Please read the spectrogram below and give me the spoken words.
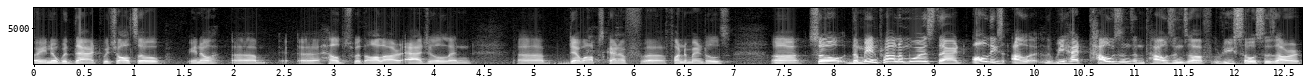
you know with that, which also you know um, uh, helps with all our agile and DevOps kind of fundamentals. Uh, so the main problem was that all these, uh, we had thousands and thousands of resources or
